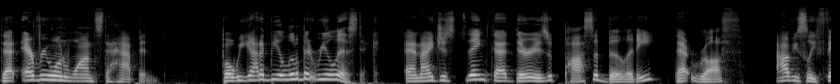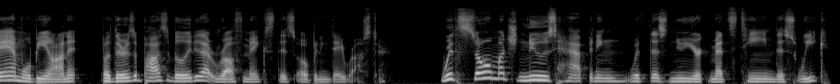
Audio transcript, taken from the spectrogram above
that everyone wants to happen, but we got to be a little bit realistic. And I just think that there is a possibility that Ruf, obviously Pham will be on it, but there's a possibility that Ruf makes this opening day roster. With so much news happening with this New York Mets team this week,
